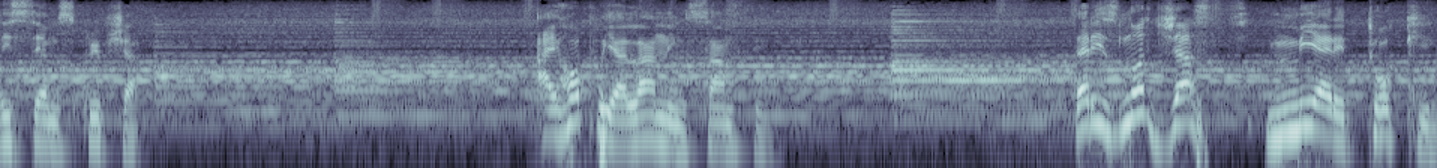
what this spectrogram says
This same scripture. I hope we are learning something. That is not just merely talking,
